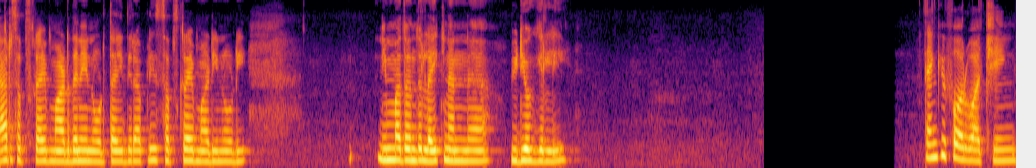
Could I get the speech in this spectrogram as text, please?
ಯಾರು ಸಬ್ಸ್ಕ್ರೈಬ್ ಮಾಡ್ದೇ ನೋಡ್ತಾ ಇದ್ದೀರಾ ಪ್ಲೀಸ್ ಸಬ್ಸ್ಕ್ರೈಬ್ ಮಾಡಿ ನೋಡಿ. ನಿಮ್ಮದೊಂದು ಲೈಕ್ ನನ್ನ ವಿಡಿಯೋಗಿರಲಿ ಥ್ಯಾಂಕ್ ಯು ಫಾರ್ ವಾಚಿಂಗ್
